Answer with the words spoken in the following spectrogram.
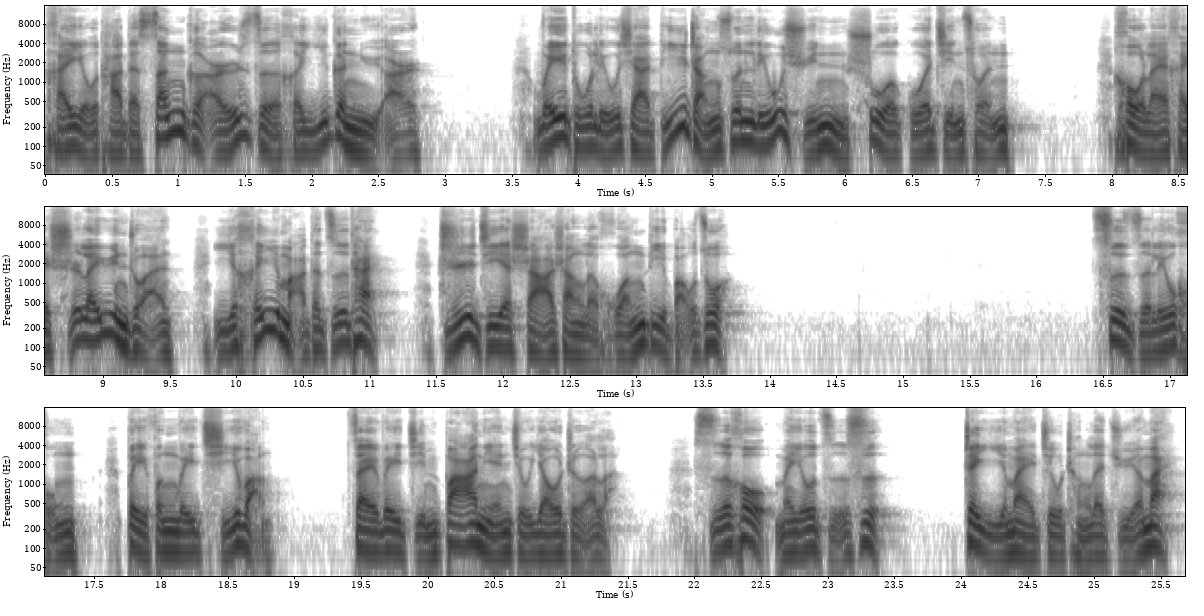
还有他的三个儿子和一个女儿，唯独留下嫡长孙刘询硕果仅存。后来还时来运转，以黑马的姿态，直接杀上了皇帝宝座。次子刘弘被封为齐王，在位仅八年就夭折了，死后没有子嗣，这一脉就成了绝脉。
